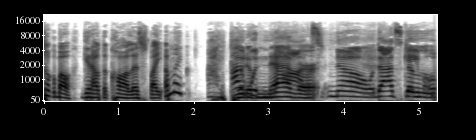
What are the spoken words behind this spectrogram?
Talk about get out the car, let's fight. I'm like, I I could have would never. not. No, that's game The over.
